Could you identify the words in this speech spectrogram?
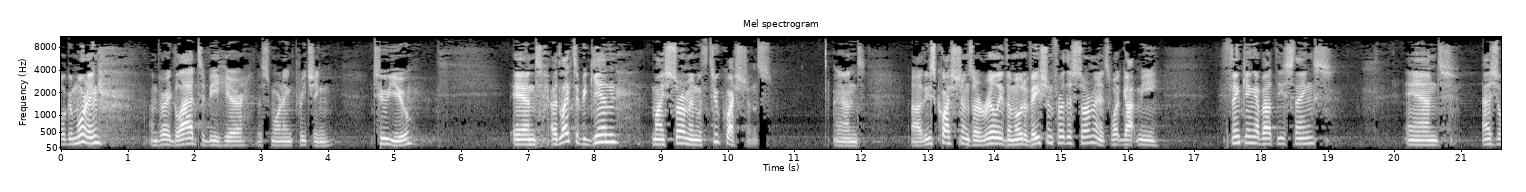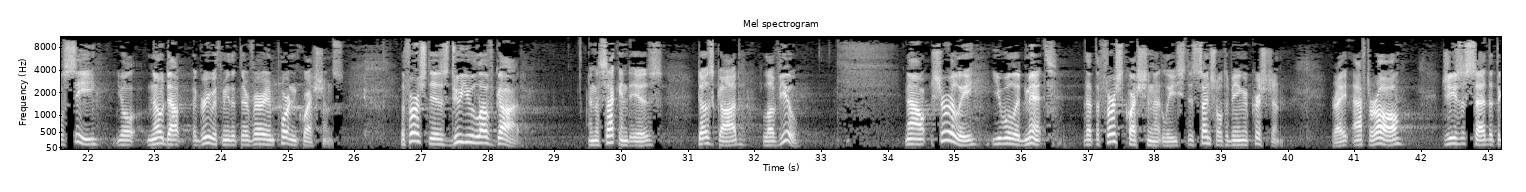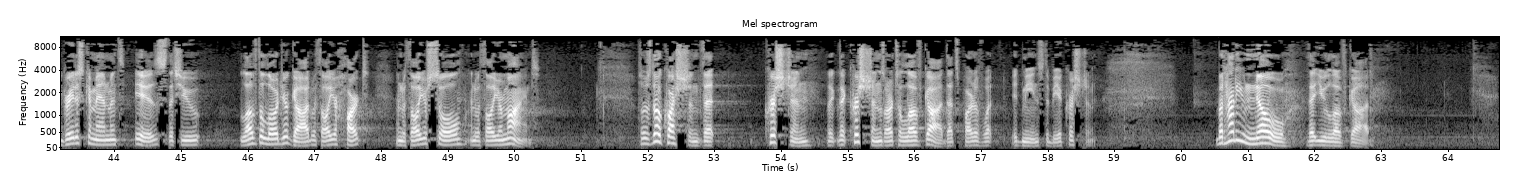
Well, good morning. I'm very glad to be here this morning preaching to you. And I'd like to begin my sermon with two questions. And uh, these questions are really the motivation for this sermon. It's what got me thinking about these things. And as you'll see, you'll no doubt agree with me that they're very important questions. The first is, do you love God? And the second is, does God love you? Now, surely you will admit that the first question, at least, is central to being a Christian, right? After all, Jesus said that the greatest commandment is that you love the Lord your God with all your heart and with all your soul and with all your mind. So there's no question that Christian, that, Christians are to love God. That's part of what it means to be a Christian. But how do you know that you love God?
